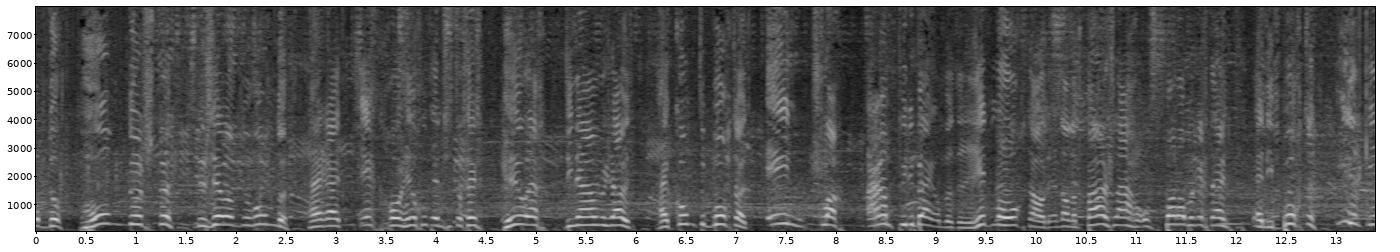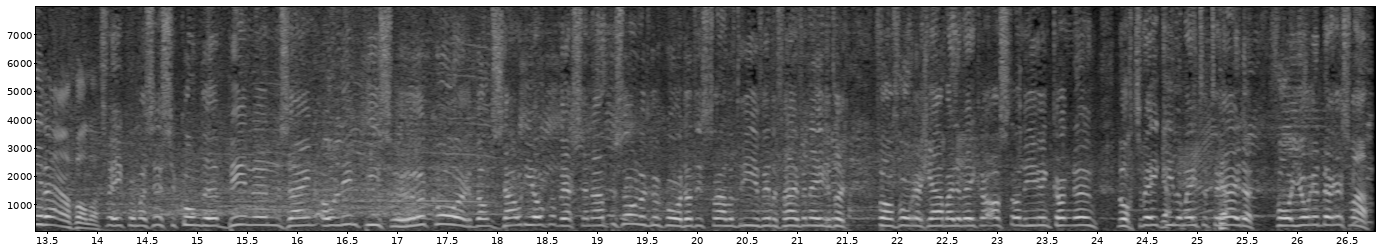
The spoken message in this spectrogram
Op de honderdste dezelfde ronde. Hij rijdt echt gewoon heel goed en ziet er steeds heel erg dynamisch uit. Hij komt de bocht uit. Eén slag armpje erbij om het ritme hoog te houden. En dan een paar slagen ontspannen op het rechte eind. En die bochten iedere keer weer aanvallen. 2,6 seconden binnen zijn Olympisch record. Dan zou die ook op weg zijn aan een persoonlijk record. Dat is 12.43.95 van vorig jaar bij de weken afstand hier in Kangneung. Nog 2 kilometer te rijden voor Jorrit Bergsma. 29.9.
